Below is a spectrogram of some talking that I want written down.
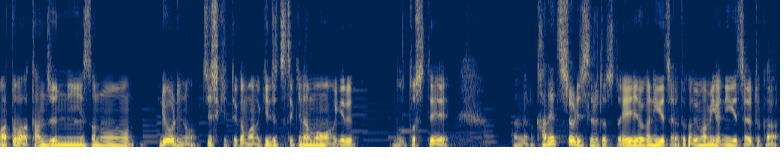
あとは単純に、その、料理の知識っていうか、まあ、技術的なものを上げるのとして、なんだろう、加熱処理するとちょっと栄養が逃げちゃうとか、旨味が逃げちゃうとか、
